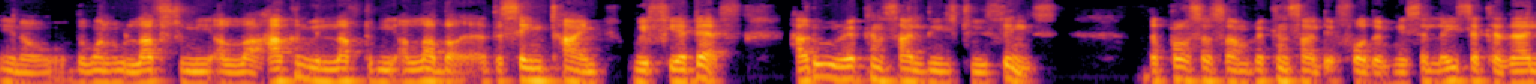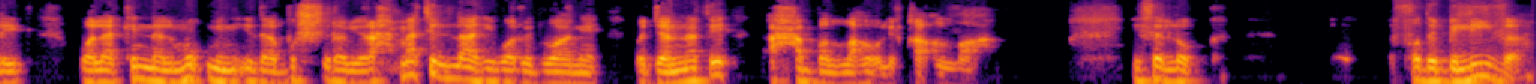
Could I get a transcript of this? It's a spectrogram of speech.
you know, the one who loves to me Allah, how can we love to me Allah, but at the same time we fear death? How do we reconcile these two things? The Prophet reconciled it for them. He said, ليس كذلك ولكن المؤمن إذا بشر برحمة الله ورضوانه وجنته أحب الله لقاء الله. He said, look, for the believer,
